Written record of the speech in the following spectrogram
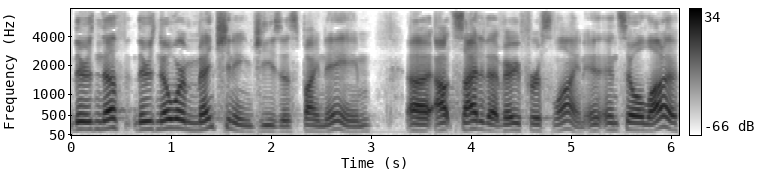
there's, nothing, there's nowhere mentioning Jesus by name uh, outside of that very first line. And, and so a lot of,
